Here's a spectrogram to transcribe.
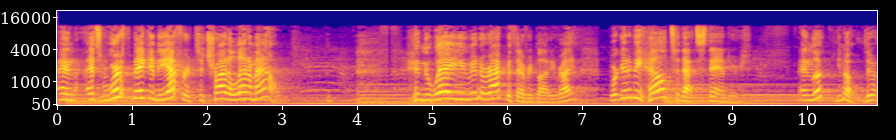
And it's worth making the effort to try to let him out in the way you interact with everybody, right? We're going to be held to that standard. And look, you know, there,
